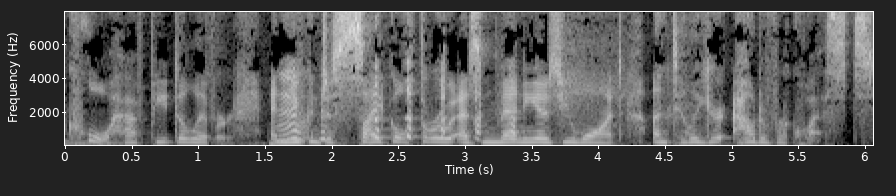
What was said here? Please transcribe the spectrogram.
Cool, have Pete deliver. And you can just cycle through as many as you want until you're out of requests.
